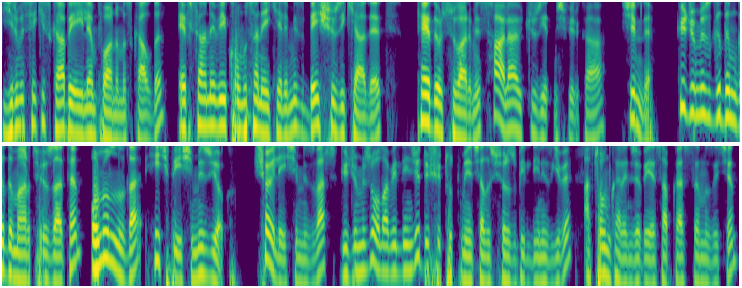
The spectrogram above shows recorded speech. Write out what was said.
28k bir eylem puanımız kaldı. Efsanevi komutan heykelimiz 502 adet. T4 süvarimiz hala 371k. Şimdi gücümüz gıdım gıdım artıyor zaten. Onunla da hiçbir işimiz yok. Şöyle işimiz var. Gücümüzü olabildiğince düşük tutmaya çalışıyoruz bildiğiniz gibi. Atom karınca bir hesap kastığımız için.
